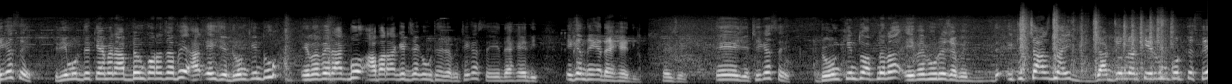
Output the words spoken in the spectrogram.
ঠিক আছে? রিমোট দিয়ে ক্যামেরা আপ ডাউন করা যাবে আর এই যে ড্রোন কিন্তু এভাবে রাখব আবার আগের জায়গায় উঠে যাবে ঠিক আছে? এই দেখাই দিই এখান থেকে দেখাই দিই এই যে এই যে ঠিক আছে? ড্রোন কিন্তু আপনারা এইভাবে উড়ে যাবে একটু চার্জ নাই যার জন্য আর কি এরকম করতেছে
